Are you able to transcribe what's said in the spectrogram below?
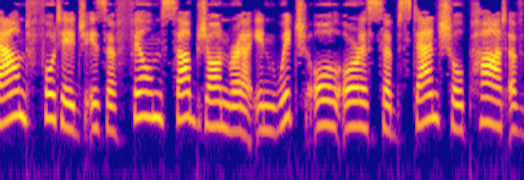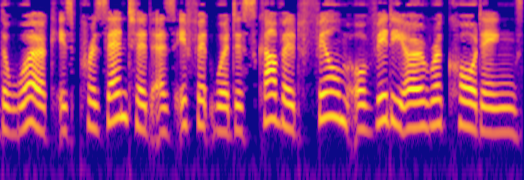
Found footage is a film subgenre in which all or a substantial part of the work is presented as if it were discovered film or video recordings.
